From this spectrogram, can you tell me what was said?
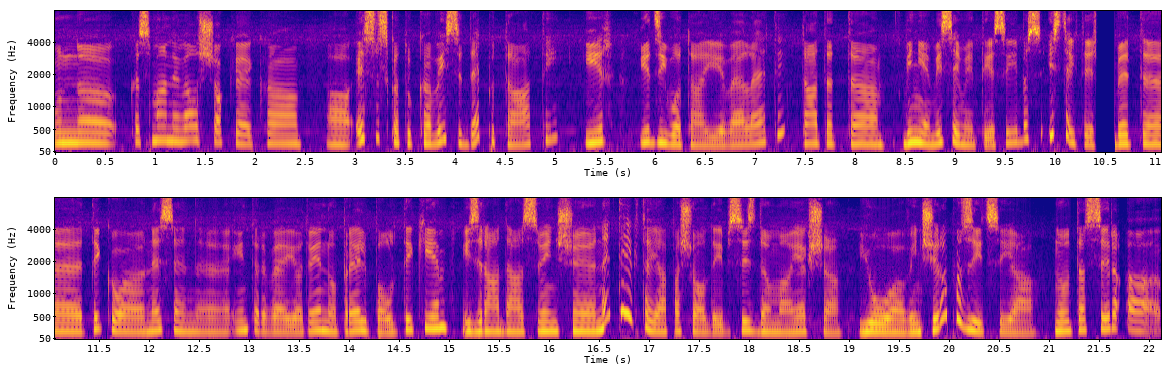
Un uh, kas mani vēl šokē, ka uh, es uzskatu, ka visi deputāti ir iedzīvotāji ievēlēti. Tātad uh, viņiem visiem ir tiesības izteikties Bet uh, tikko nesen uh, intervējot vienu no preļu politikiem, izrādās viņš uh, netiek tajā pašvaldības izdevumā iekšā, jo viņš ir opozīcijā. Nu, tas ir, uh,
